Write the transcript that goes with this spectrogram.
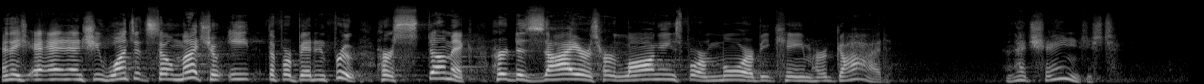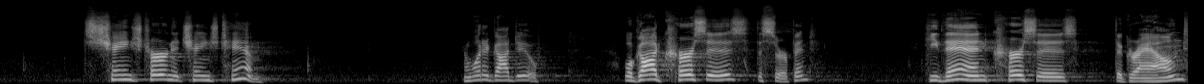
And, they, and, and she wants it so much, she'll eat the forbidden fruit. Her stomach, her desires, her longings for more became her God. And that changed. It's changed her and it changed him. And what did God do? Well, God curses the serpent. He then curses the ground.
